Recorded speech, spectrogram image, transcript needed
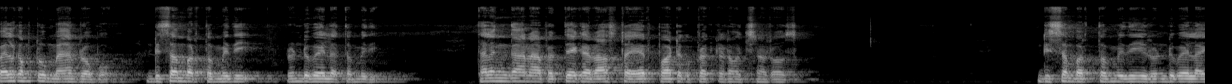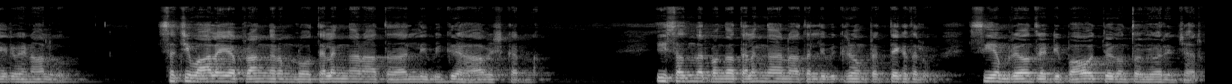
Welcome to man robo December తొమ్మిది రెండు వేల తొమ్మిది. తెలంగాణ ప్రత్యేక రాష్ట్ర ఏర్పాటుకు ప్రకటన వచ్చిన రోజు. డిసెంబర్ తొమ్మిది రెండు వేల ఇరవై నాలుగు. సచివాలయ ప్రాంగణంలో తెలంగాణ తల్లి విగ్రహ ఆవిష్కరణ. ఈ సందర్భంగా తెలంగాణ తల్లి విగ్రహం ప్రత్యేకతలు సీఎం రేవంత్ రెడ్డి భావోద్వేగంతో వివరించారు.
